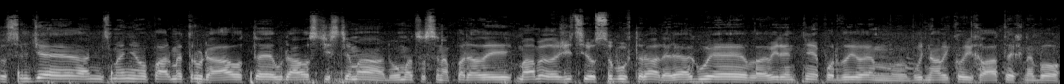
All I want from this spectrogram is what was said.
Prosím tě, a nicméně o pár metrů dál od té události s těma dvouma, co se napadali, máme ležící osobu, která nereaguje, evidentně pod vlivem buď návykových látek nebo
